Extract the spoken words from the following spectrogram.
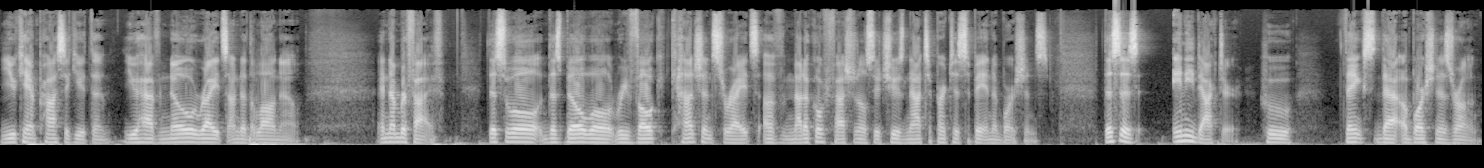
you can't prosecute them. You have no rights under the law now. And number five, this will this bill will revoke conscience rights of medical professionals who choose not to participate in abortions. This is any doctor who thinks that abortion is wrong,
